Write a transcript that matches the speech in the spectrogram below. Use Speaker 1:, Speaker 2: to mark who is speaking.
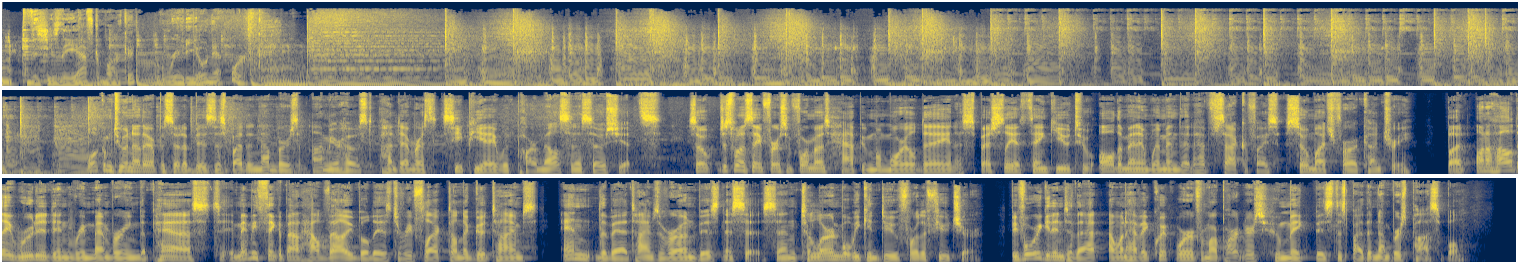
Speaker 1: This is the Aftermarket Radio Network.
Speaker 2: Welcome to another episode of Business by the Numbers. I'm your host, Hunt Demarest, CPA with Paar Melis and Associates. So, just want to say first and foremost, happy Memorial Day, and especially a thank you to all the men and women that have sacrificed so much for our country. But on a holiday rooted in remembering the past, it made me think about how valuable it is to reflect on the good times and the bad times of our own businesses and to learn what we can do for the future. Before we get into that, I want to have a quick word from our partners who make Business by the Numbers possible.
